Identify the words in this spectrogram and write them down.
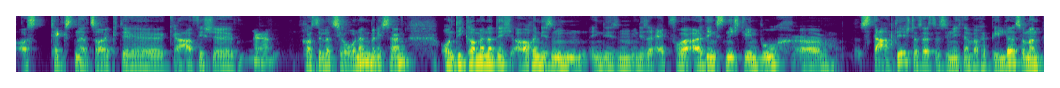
aus Texten erzeugte grafische ja. Konstellationen, würde ich sagen. Und die kommen natürlich auch in diesem, in diesem, in dieser App vor, allerdings nicht wie im Buch äh, statisch. Das heißt, das sind nicht einfache Bilder, sondern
